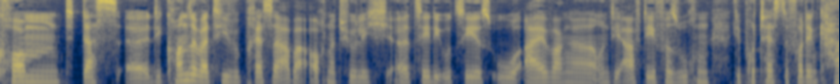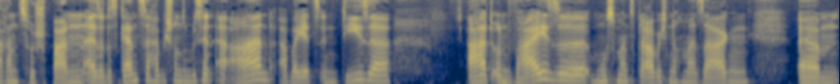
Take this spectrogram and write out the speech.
kommt, dass äh, die konservative Presse, aber auch natürlich äh, CDU, CSU, Aiwanger und die AfD versuchen, die Proteste vor den Karren zu spannen. Also das Ganze habe ich schon so ein bisschen erahnt, aber jetzt in dieser Art und Weise muss man es, glaube ich, nochmal sagen, ähm,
